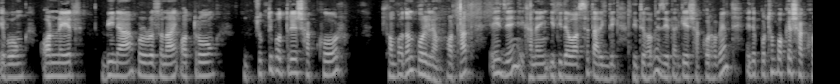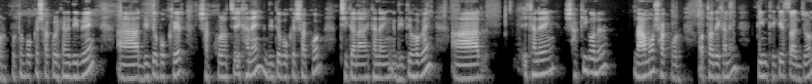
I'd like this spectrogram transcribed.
এবং অন্যের বিনা প্ররোচনায় অত্র চুক্তিপত্রে স্বাক্ষর সম্পাদন করিলাম। অর্থাৎ এই যে এখানে ইতি দেওয়া আছে, তারিখ দিতে হবে, যে তারিখে স্বাক্ষর হবে। এই যে প্রথম পক্ষের স্বাক্ষর, প্রথম পক্ষের স্বাক্ষর এখানে দিবে আর দ্বিতীয় পক্ষের স্বাক্ষর হচ্ছে এখানে, দ্বিতীয় পক্ষের স্বাক্ষর, ঠিকানা এখানে দিতে হবে। আর এখানে সাক্ষীগণের নাম ও স্বাক্ষর, অর্থাৎ এখানে তিন থেকে চারজন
